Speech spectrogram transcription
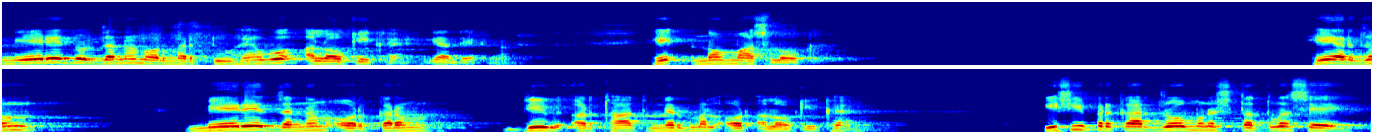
मेरे जो जन्म और मृत्यु हैं, वो अलौकिक है। यह देखना। हे नौवा श्लोक हे अर्जुन, मेरे जन्म और कर्म दिव्य अर्थात निर्मल और अलौकिक है। इसी प्रकार जो मनुष्य तत्व से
